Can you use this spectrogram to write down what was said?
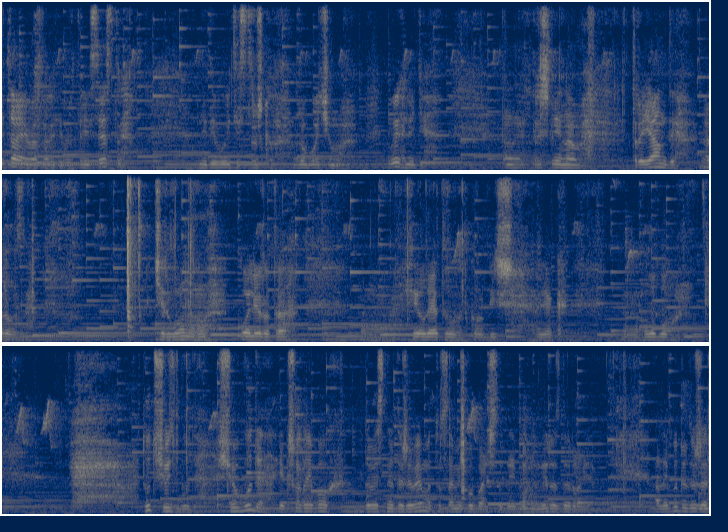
Вітаю вас, дорогі брати і сестри. Не дивуйтесь трошки в робочому вигляді. Але прийшли нам троянди рози червоного кольору та е, фіолетового, такого більш як е, голубого. Тут щось буде. Що буде, якщо дай Бог до весни доживемо, то самі побачите, дай Бог нам міру здоров'я. Але буде дуже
